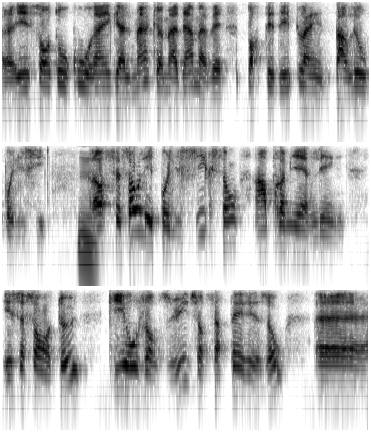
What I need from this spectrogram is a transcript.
Euh, ils sont au courant également que madame avait porté des plaintes, parlé aux policiers. Hmm. Alors, ce sont les policiers qui sont en première ligne. Et ce sont eux qui, aujourd'hui, sur certains réseaux, euh,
